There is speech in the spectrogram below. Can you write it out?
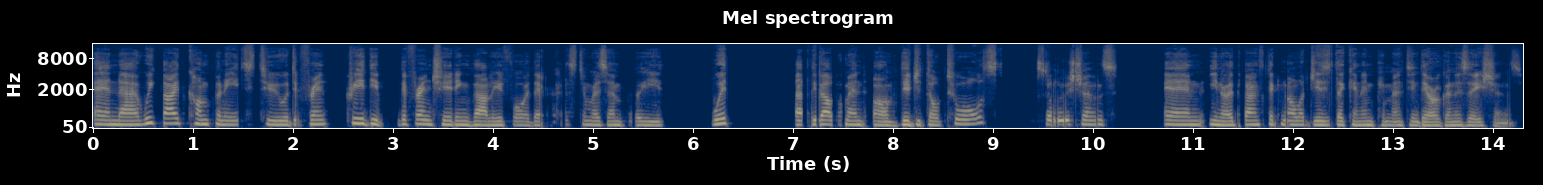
And uh, we guide companies to different, create differentiating value for their customers and employees with development of digital tools, solutions, and you know advanced technologies they can implement in their organizations.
